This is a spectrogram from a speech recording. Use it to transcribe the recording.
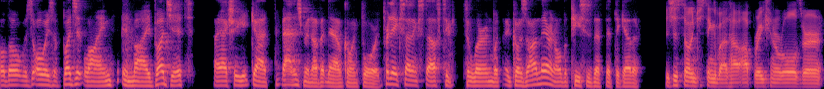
Although it was always a budget line in my budget, I actually got management of it now going forward. Pretty exciting stuff to, to learn what goes on there and all the pieces that fit together. It's just so interesting about how operational roles are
